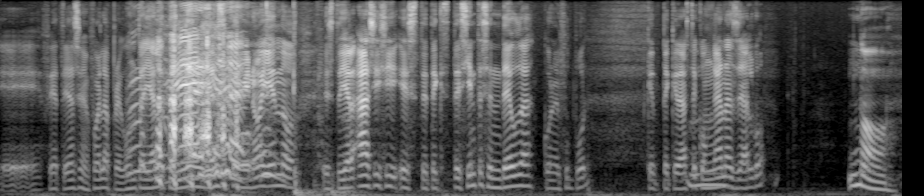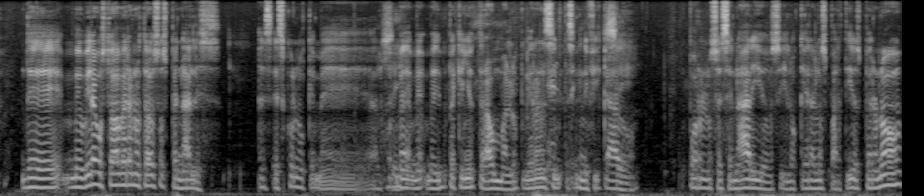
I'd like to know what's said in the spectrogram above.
eh, fíjate, ya se me fue la pregunta, ya la tenía, ya se terminó yendo. Este, ya- ah, sí, sí, este, ¿te, te sientes en deuda con el fútbol? ¿Que te quedaste con Mm. ganas de algo? No, de, me hubiera gustado haber anotado esos penales. Es, es con lo que me, a lo mejor Sí. me, me- me dio un pequeño trauma, lo que hubieran sig- significado Sí. por los escenarios y lo que eran los partidos. Pero no,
